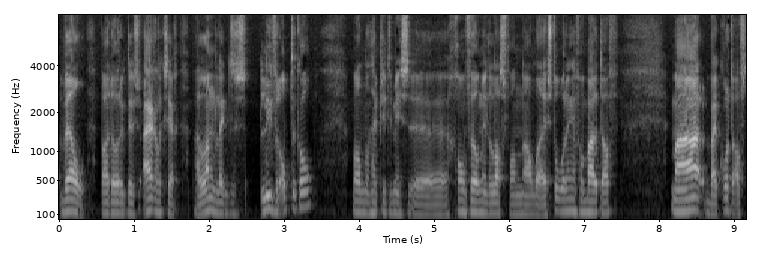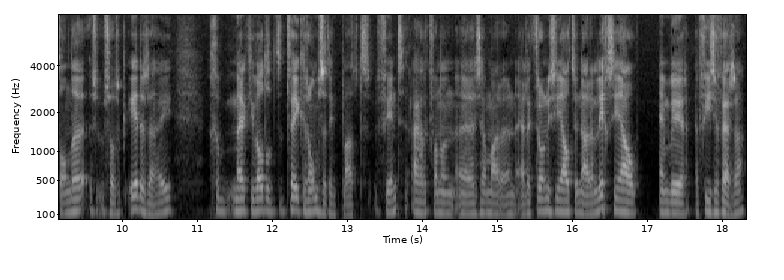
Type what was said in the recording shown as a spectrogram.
wel, waardoor ik dus eigenlijk zeg, bij lange lengtes liever optical. Want dan heb je tenminste eh, gewoon veel minder last van allerlei storingen van buitenaf. Maar bij korte afstanden, zo- zoals ik eerder zei, merk je wel dat er twee keer een omzetting plaatsvindt. Eigenlijk van een, eh, zeg maar een elektronisch signaaltje naar een lichtsignaal en weer vice versa.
